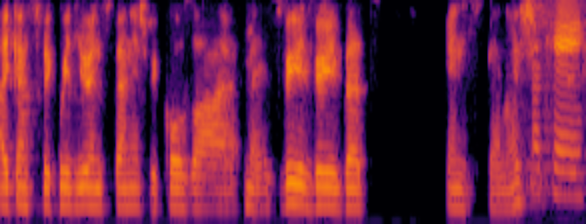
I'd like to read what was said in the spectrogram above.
I can't speak with you in Spanish because I, it's very very bad in Spanish. Okay,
